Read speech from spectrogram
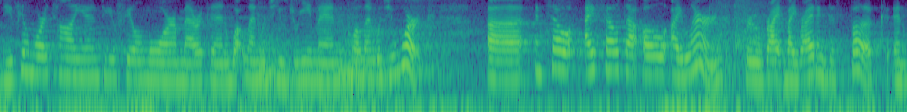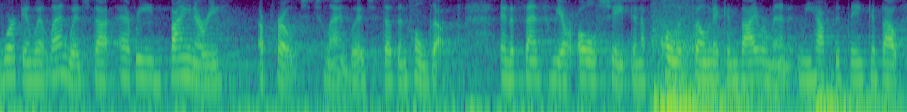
do you feel more Italian? Do you feel more American? What language you dream in? What language you work? Uh, and so I felt that all I learned through write, by writing this book and working with language, that every binary approach to language doesn't hold up in a sense, we are all shaped in a polyphonic environment. We have to think about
